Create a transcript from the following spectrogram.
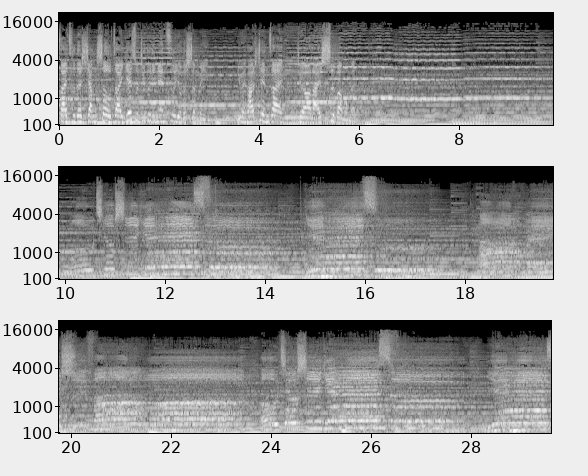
再次的享受在耶稣基督里面自由的生命，因为他现在就要来释放我们。哦，就是耶稣，耶。耶稣。那会释放我哦就是耶稣耶稣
